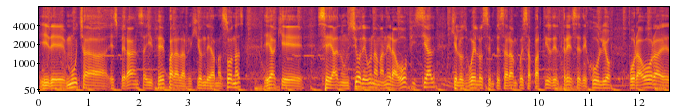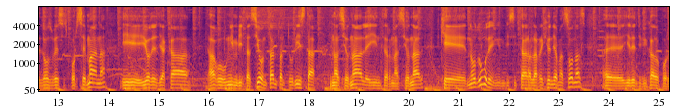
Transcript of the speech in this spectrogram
y de mucha esperanza y fe para la región de Amazonas, ya que se anunció de una manera oficial que los vuelos empezarán pues a partir del 13 de julio, por ahora eh, dos veces por semana. Y yo desde acá hago una invitación tanto al turista nacional e internacional que no duden en visitar a la región de Amazonas, eh, identificado por,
